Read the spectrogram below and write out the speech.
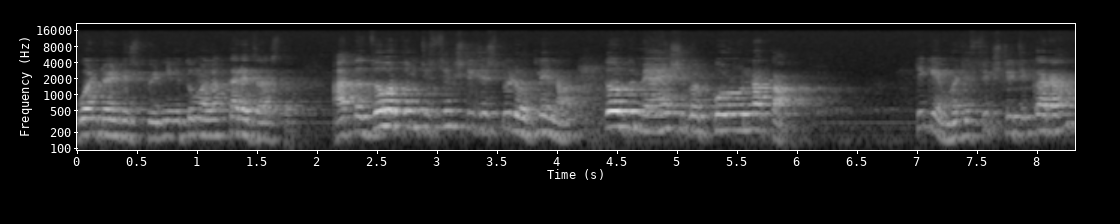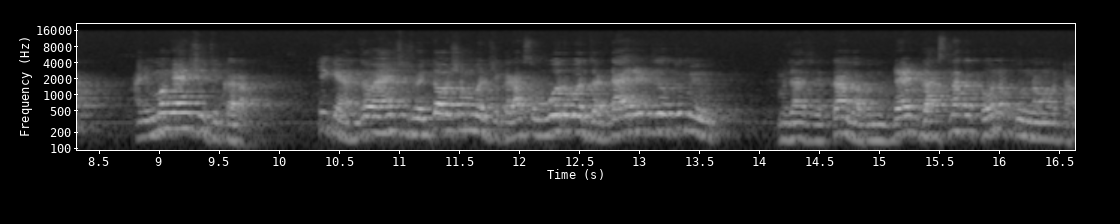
वन ट्वेंटी स्पीडनी हे तुम्हाला करायचं असतं. आता जवळ तुमची सिक्स्टीची स्पीड होत नाही ना तर तुम्ही ऐंशी पळू नका. ठीक आहे म्हणजे सिक्स्टीची करा आणि मग ऐंशीची करा. ठीक आहे आणि जेव्हा ऐंशी होईल तेव्हा शंभरची करा. असं वर वर जा. डायरेक्ट जर तुम्ही म्हणजे असं का आपण डायरेक्ट घास नका खाऊ ना पूर्ण मोठा.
